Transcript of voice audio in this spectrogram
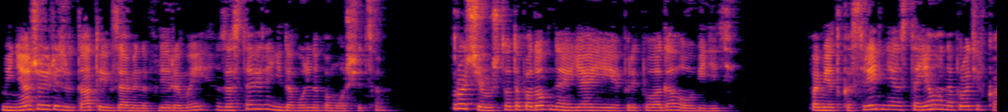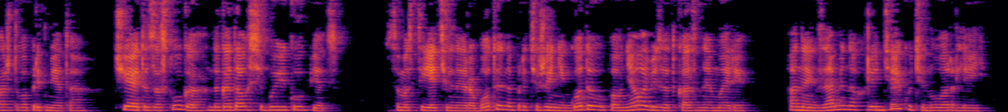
Меня же результаты экзаменов Лиры Мэй заставили недовольно поморщиться. Впрочем, что-то подобное я и предполагала увидеть. Пометка «средняя» стояла напротив каждого предмета. Чья это заслуга, догадался бы и глупец. Самостоятельные работы на протяжении года выполняла безотказная Мэри, а на экзаменах лентяйку тянул Орлей.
